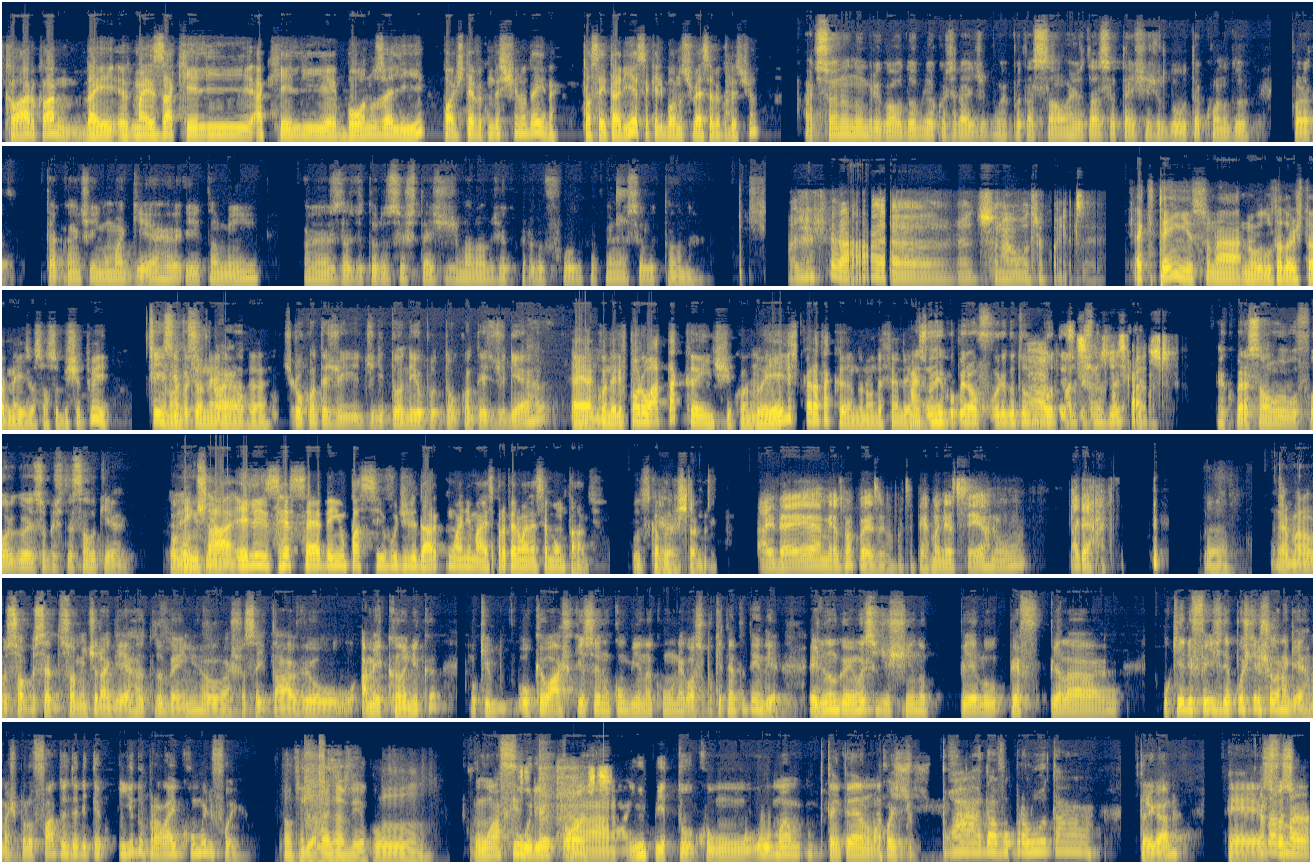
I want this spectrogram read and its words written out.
Claro, claro. Daí, mas aquele, aquele bônus ali pode ter a ver com o destino daí, né? Tu aceitaria se aquele bônus tivesse a ver com o destino? Adicione um número igual ao dobro da quantidade de reputação ao resultado do seu teste de luta quando for atacante em uma guerra e também resultado de todos os seus testes de manobra de recuperação do fogo para permanecer lutando. Pode tirar, eh, adicionar outra coisa. É que tem isso na, no lutador de torneios, é só substituir. Sim, Eu sim, você nada. tirou o contexto de, de torneio pro to- contexto de guerra. É, Hum. quando ele for o atacante, quando Uhum. ele estiver atacando, não defendendo. Mas o recuperar o fôlego, tu Ah, botou pode ser nos dois casos. Recuperação, o fôlego e substituição do quê? Em- tinha, ah, né? eles recebem o passivo de lidar com animais para permanecer montado. Os cavaleiros de Isso. torneio. A ideia é a mesma coisa, você permanecer no, na guerra. É. É, mas só, se é somente na guerra, tudo bem, eu acho aceitável a mecânica. O que, o que eu acho que isso aí não combina com o negócio, porque tenta entender. Ele não ganhou esse destino pelo, pe- pela. O que ele fez depois que ele chegou na guerra, mas pelo fato dele ter ido pra lá e como ele foi. Então teria mais a ver com. Com a fúria, com a fosse- ímpeto, com uma. Tá entendendo? Uma coisa de porrada, vamos pra luta! Tá ligado? É, se fosse- uma,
